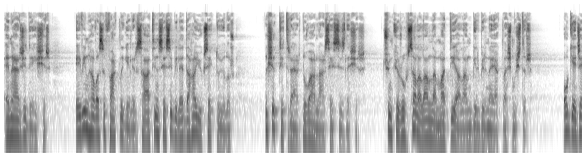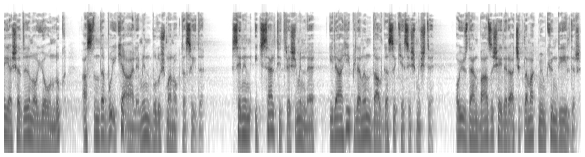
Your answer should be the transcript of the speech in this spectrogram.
enerji değişir. Evin havası farklı gelir, saatin sesi bile daha yüksek duyulur. Işık titrer, duvarlar sessizleşir. Çünkü ruhsal alanla maddi alan birbirine yaklaşmıştır. O gece yaşadığın o yoğunluk aslında bu iki alemin buluşma noktasıydı. Senin içsel titreşiminle ilahi planın dalgası kesişmişti. O yüzden bazı şeyleri açıklamak mümkün değildir.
